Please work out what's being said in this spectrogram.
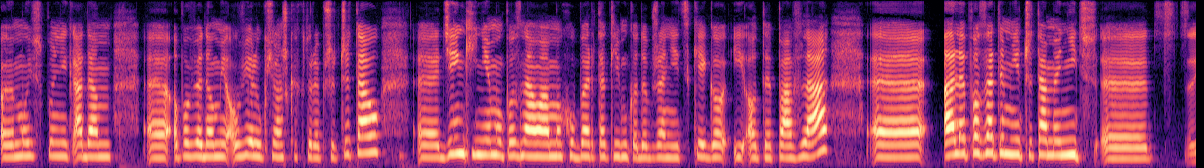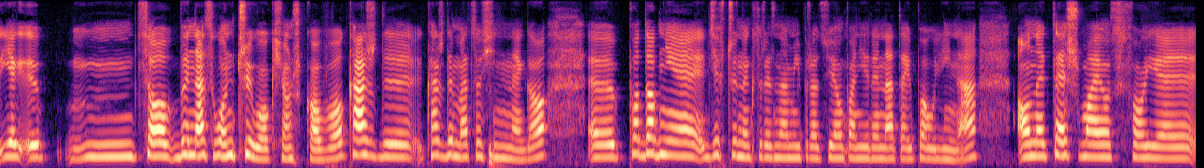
e, mój wspólnik Adam e, opowiadał mi o wielu książkach, które przeczytał. E, dzięki niemu poznałam Huberta Klimko-Dobrzanickiego i Otę Pawla, ale poza tym nie czytamy nic, co by nas łączyło książkowo. Każdy, każdy ma coś innego. E, podobnie dziewczyny, które z nami pracują, pani Renata i Paulina, one też mają swoje,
